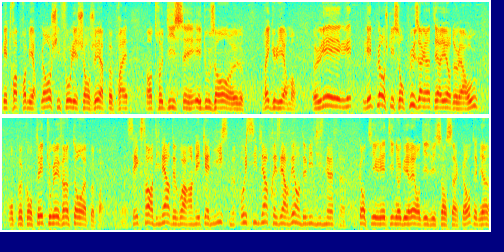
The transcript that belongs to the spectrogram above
les trois premières planches, il faut les changer à peu près entre 10 et et 12 ans euh, régulièrement. Les planches qui sont plus à l'intérieur de la roue, on peut compter tous les 20 ans à peu près. C'est extraordinaire de voir un mécanisme aussi bien préservé en 2019. Quand il est inauguré en 1850, eh bien,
